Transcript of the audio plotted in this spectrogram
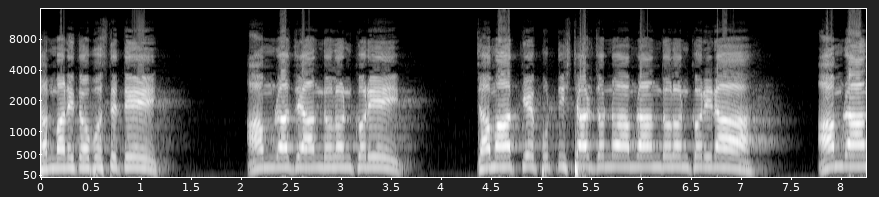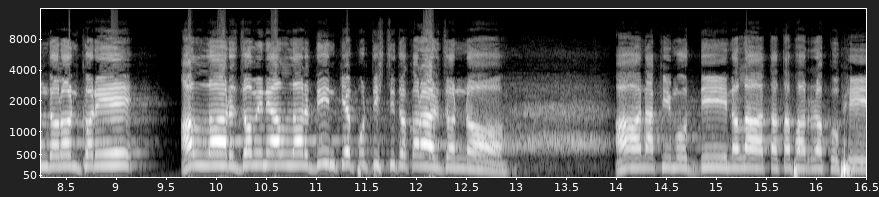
সম্মানিত উপস্থিতি, আমরা যে আন্দোলন করি জামাতকে প্রতিষ্ঠার জন্য আমরা আন্দোলন করি না। আমরা আন্দোলন করি আল্লাহর জমিনে আল্লাহর দিনকে প্রতিষ্ঠিত করার জন্য। আনাকিমুদ্দিন আল্লাহ তাতাফার রকুফি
